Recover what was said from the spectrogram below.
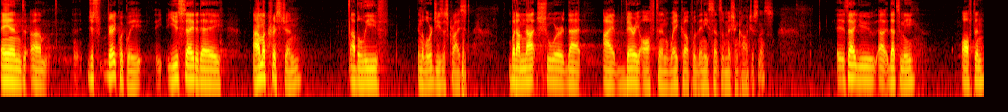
And um, just very quickly, you say today, I'm a Christian. I believe in the Lord Jesus Christ but I'm not sure that I very often wake up with any sense of mission consciousness. Is that you? Uh, that's me, often.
